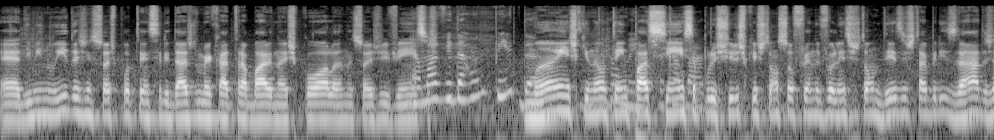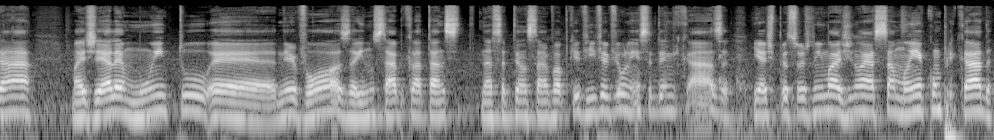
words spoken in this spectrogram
é, diminuídas em suas potencialidades no mercado de trabalho, na escola, nas suas vivências. É uma vida rompida. Mães que não têm paciência para os filhos que estão sofrendo violência, estão desestabilizadas. Já, mas ela é muito é, nervosa e não sabe que ela está nessa tensão porque vive a violência dentro de casa. E as pessoas não imaginam, ah, essa mãe é complicada.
